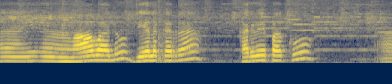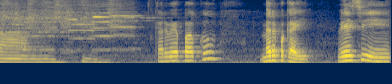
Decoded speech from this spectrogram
ఆవాలు జీలకర్ర కరివేపాకు కరివేపాకు మిరపకాయ వేసి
